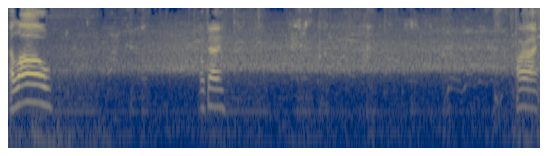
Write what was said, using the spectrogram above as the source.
Hello. Okay. All right.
